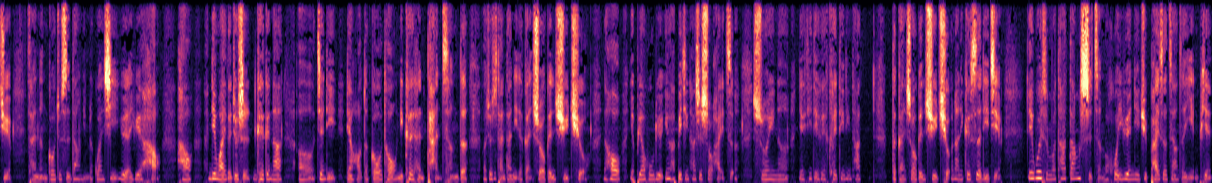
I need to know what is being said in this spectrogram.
决，才能够就是让你们的关系越来越好。好，另外一个就是你可以跟他呃建立良好的沟通，你可以很坦诚的呃就是谈谈你的感受跟需求，然后也不要忽略，因为他毕竟他是受害者，所以呢，你也可以可以听听他的感受跟需求。那你可以试着理解，因为为什么他当时怎么会愿意去拍摄这样的影片，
